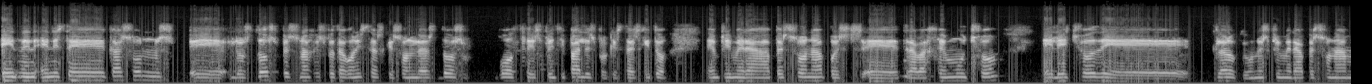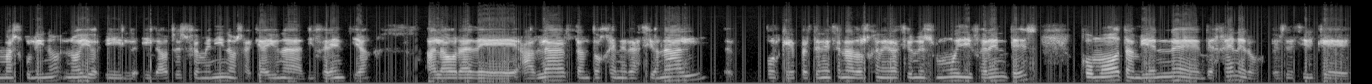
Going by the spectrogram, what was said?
En, en- en este caso, nos- eh, los dos personajes protagonistas, que son las dos voces principales, porque está escrito en primera persona, pues eh, trabajé mucho el hecho de, claro, que uno es primera persona masculino, ¿no? Y, la otra es femenino, o sea que hay una diferencia a la hora de hablar, tanto generacional, porque pertenecen a dos generaciones muy diferentes, como también eh, de género, es decir, que,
